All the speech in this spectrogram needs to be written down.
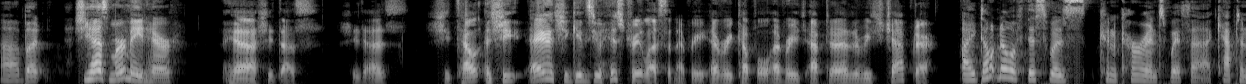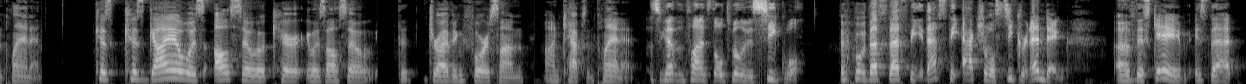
Uh, but She has mermaid hair. Yeah, she does. She does. She tell and she and she gives you a history lesson every every couple every after every chapter. I don't know if this was concurrent with uh, Captain Planet because because Gaia was also a char- it was also the driving force on on Captain Planet. So Captain Planet's ultimately the sequel. that's that's the that's the actual secret ending of this game is that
